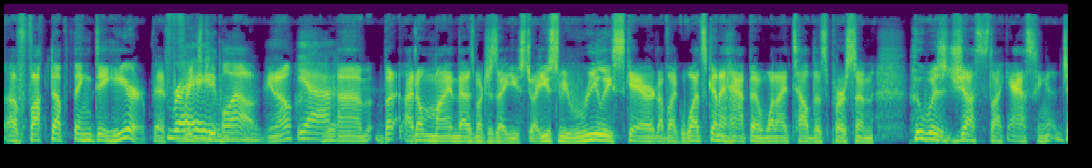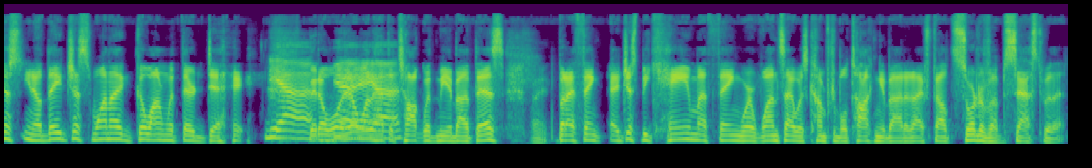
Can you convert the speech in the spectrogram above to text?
a fucked up thing to hear. It freaks people out, you know? yeah. Um, but I don't mind that as much as I used to. I used to be really scared of like what's going to happen when I tell this person who was just like asking, just you know, they just want to go on with their day. Yeah. They don't, want yeah, they don't want to yeah. have to talk with me about this. Right. But I think it just became a thing where once I was comfortable talking about it, I felt sort of obsessed with it.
